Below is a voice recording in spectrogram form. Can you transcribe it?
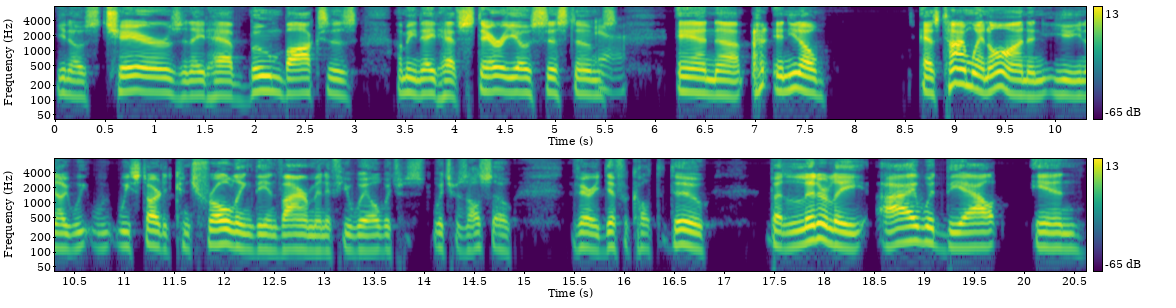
you know, chairs and they'd have boom boxes. I mean, they'd have stereo systems yeah. and, uh, and, you know, as time went on and you, you know, we, we we started controlling the environment, if you will, which was, which was also very difficult to do. But literally, I would be out in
